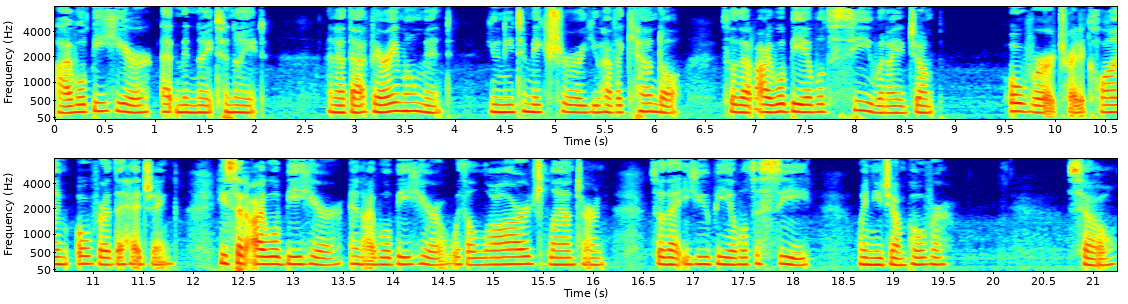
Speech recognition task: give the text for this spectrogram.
I will be here at midnight tonight. And at that very moment, you need to make sure you have a candle so that I will be able to see when I jump over or try to climb over the hedging. He said, I will be here, and I will be here with a large lantern so that you be able to see when you jump over. So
